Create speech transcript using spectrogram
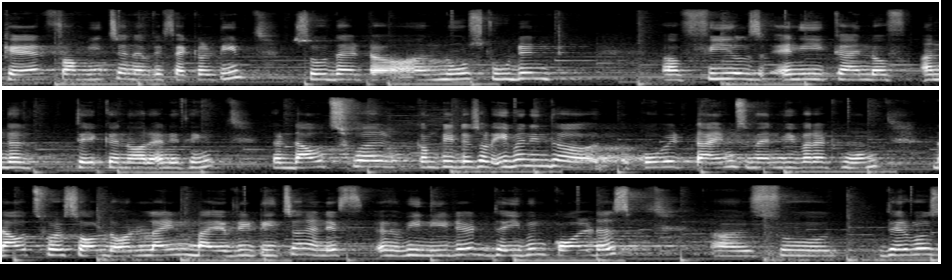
care from each and every faculty so that uh, no student uh, feels any kind of undertaken or anything the doubts were completely solved. Even in the COVID times when we were at home, doubts were solved online by every teacher and if uh, we needed, they even called us. Uh, so there was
